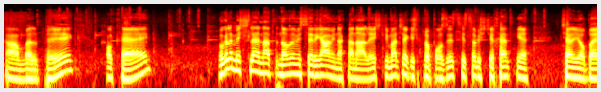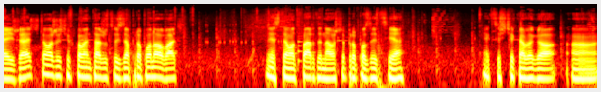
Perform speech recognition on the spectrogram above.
Kabel pyk. Ok. W ogóle myślę nad nowymi seriami na kanale. Jeśli macie jakieś propozycje, co byście chętnie chcieli obejrzeć, to możecie w komentarzu coś zaproponować. Jestem otwarty na wasze propozycje. Jak coś ciekawego, e,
